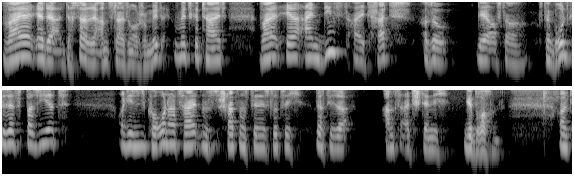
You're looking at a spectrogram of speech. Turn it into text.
weil er, der, das hat er der Amtsleitung auch schon mit, mitgeteilt, weil er einen Diensteid hat, also der auf, der auf dem Grundgesetz basiert. Und in diesen Corona-Zeiten, schreibt uns Dennis Ludwig, wird dieser Amtseid ständig gebrochen. Und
